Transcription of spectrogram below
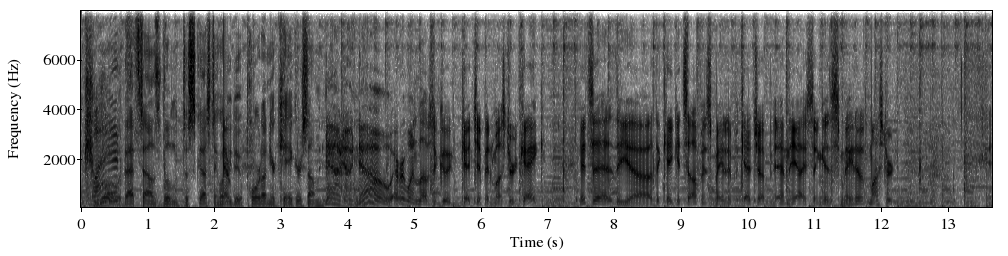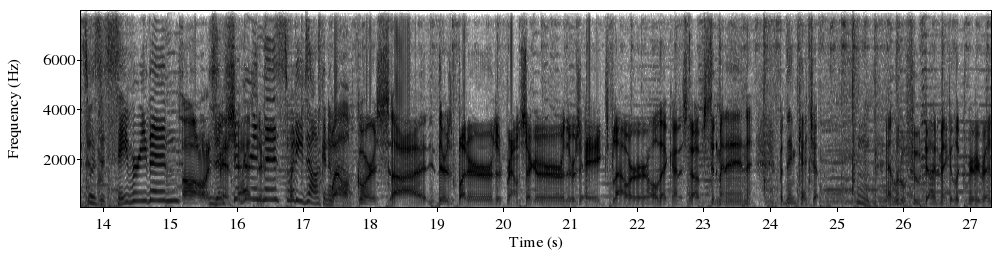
Whoa, that sounds a little disgusting. What do you do? Pour it on your cake or something? No, no, no. Everyone loves a good ketchup and mustard cake. It's a the uh, the cake itself is made of ketchup, and the icing is made of mustard. So is it savory then? Oh, it's is there sugar in this? What are you talking about? Well, of course, uh, there's butter, there's brown sugar, there's eggs, flour, all that kind of stuff, cinnamon, but then ketchup Hmm. and a little food dye to make it look very red.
